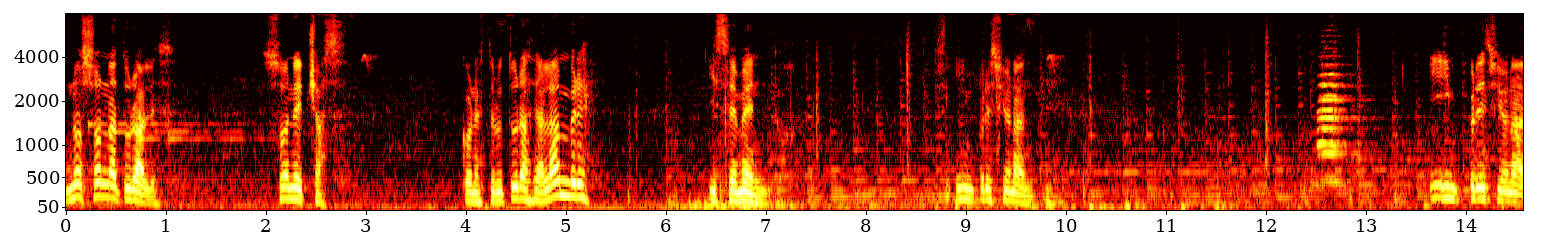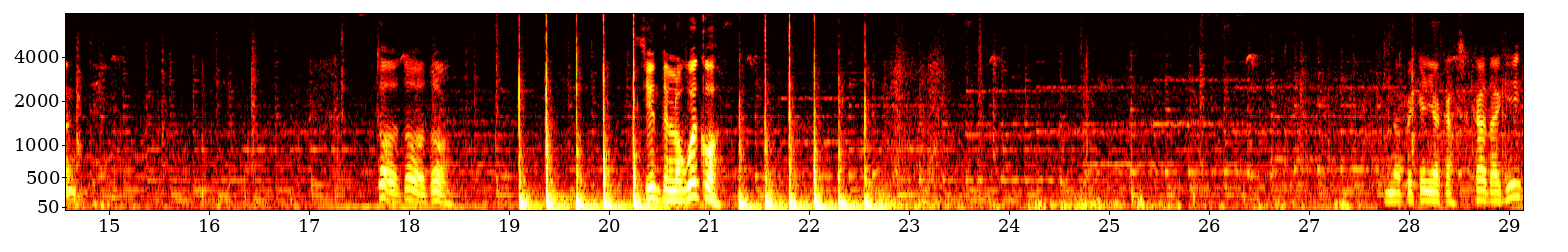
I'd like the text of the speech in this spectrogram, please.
no son naturales, son hechas con estructuras de alambre y cemento. Es impresionante. Impresionante. Todo, todo, todo. ¿Sienten los huecos? Una pequeña cascada aquí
